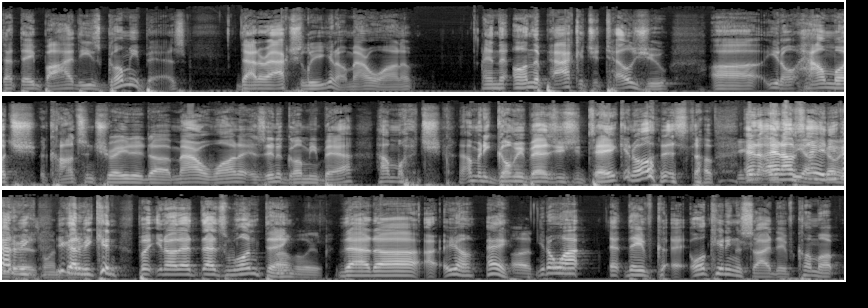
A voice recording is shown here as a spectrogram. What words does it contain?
that they buy these gummy bears that are actually, you know, marijuana, and on the package it tells you uh, you know, how much concentrated uh, marijuana is in a gummy bear, how much, how many gummy bears you should take, and all this stuff. And, and I'm saying you got to be, you got to be kidding. But you know that that's one thing that uh, you know. Hey, uh, you know what? Uh, they've all kidding aside, they've come up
